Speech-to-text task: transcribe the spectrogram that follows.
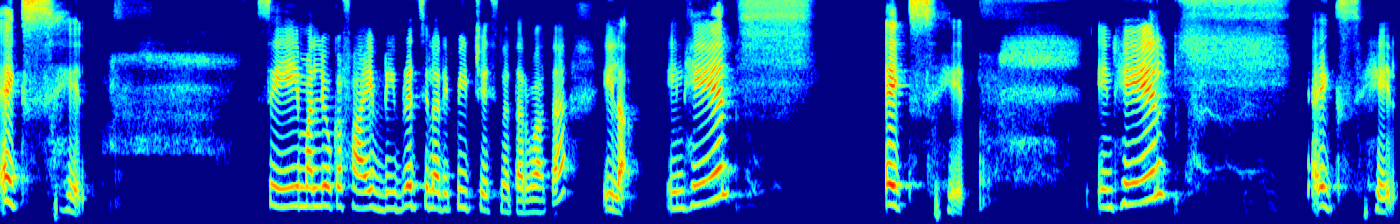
ఎక్స్హేల్ సేమ్ మళ్ళీ ఒక ఫైవ్ డీప్ బ్రెత్స్ ఇలా రిపీట్ చేసిన తర్వాత ఇలా ఇన్హేల్ ఎక్స్హేల్. Inhale exhale.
